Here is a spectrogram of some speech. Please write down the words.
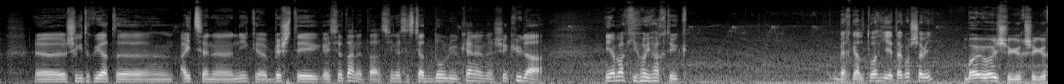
uh, segituko jat uh, aitzen nik beste gaizetan, eta zinez ez diat dolu kenen sekula, iabaki hoi hartuik. Bergaltua hietako, Xabi? Bai, bai, segur, segur.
